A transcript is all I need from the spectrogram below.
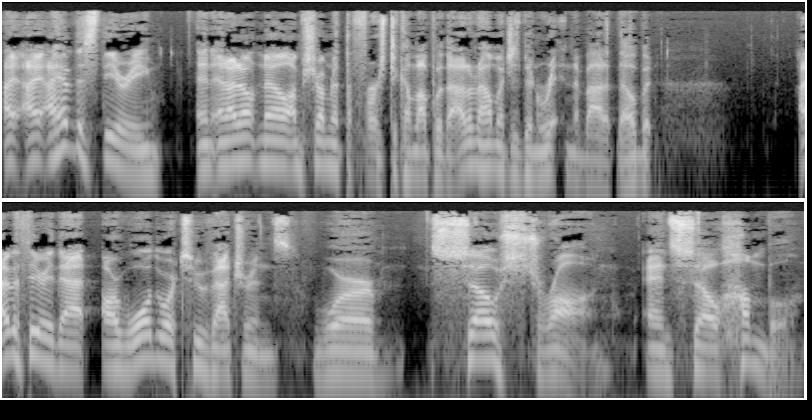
I, I, I have this theory, and, and I don't know. I'm sure I'm not the first to come up with it. I don't know how much has been written about it though, but I have a theory that our World War II veterans were so strong and so humble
